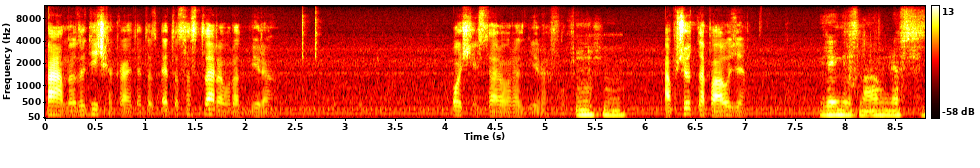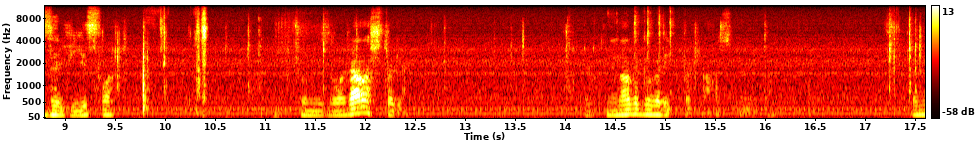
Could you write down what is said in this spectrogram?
А, ну это дичь какая-то. Это, это со старого Радмира. Очень старого Радмира. Фу. Угу. А почему это на паузе? Я не знаю, у меня все зависло. Что, не залагало, что ли? Не надо говорить, пожалуйста, это.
